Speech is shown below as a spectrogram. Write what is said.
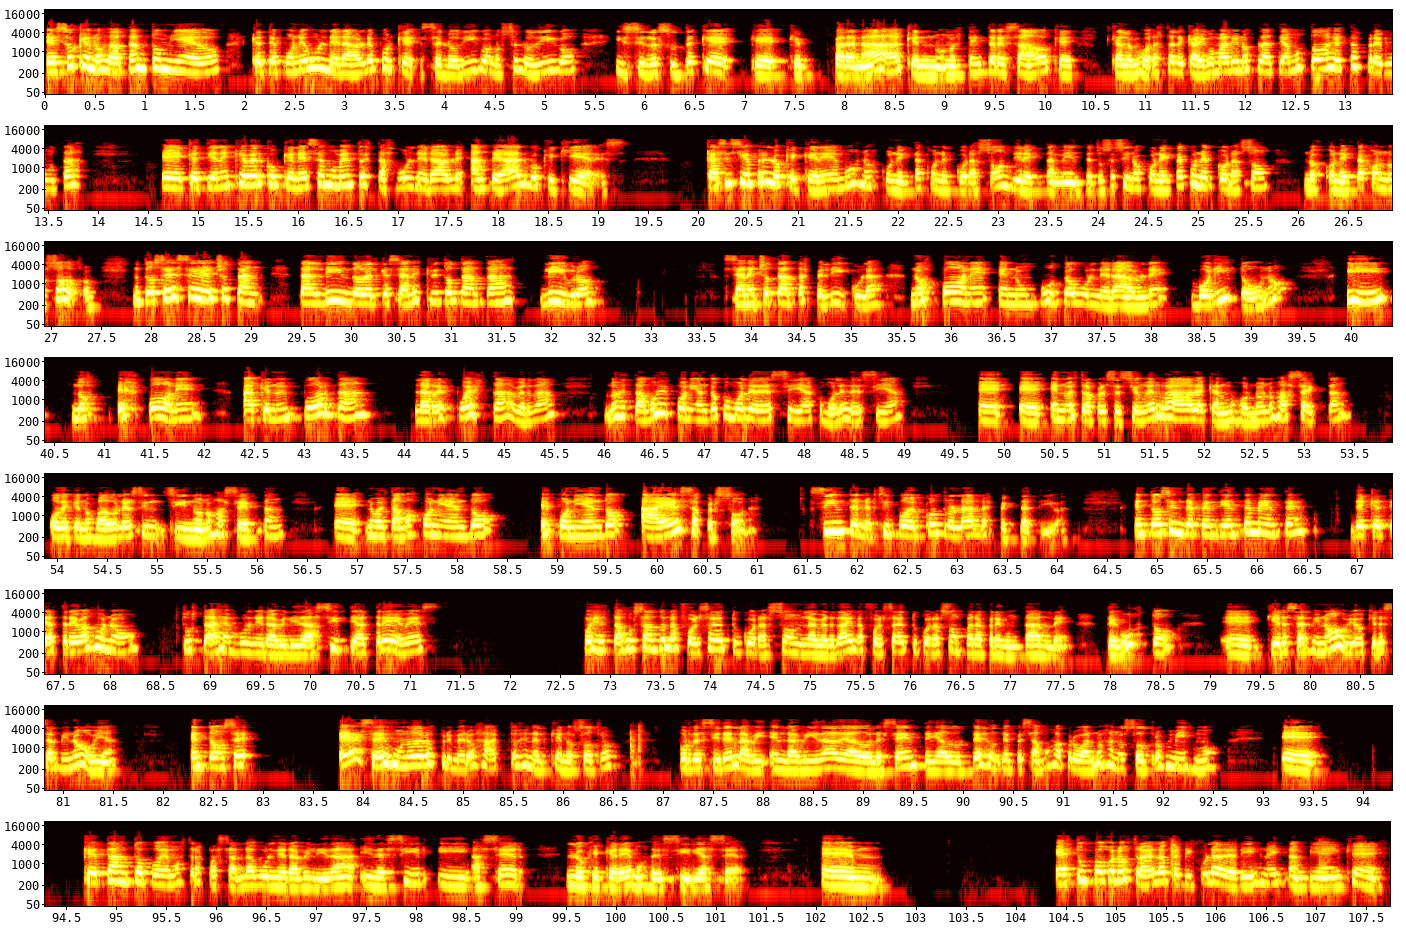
eso que nos da tanto miedo, que te pone vulnerable porque se lo digo, no se lo digo, y si resulta que, que, para nada, que no, no está interesado, que, que, a lo mejor hasta le caigo mal y nos planteamos todas estas preguntas eh, que tienen que ver con que en ese momento estás vulnerable ante algo que quieres. Casi siempre lo que queremos nos conecta con el corazón directamente. Entonces, si nos conecta con el corazón, nos conecta con nosotros. Entonces, ese hecho tan tan lindo del que se han escrito tantos libros, se han hecho tantas películas, nos pone en un punto vulnerable, bonito, ¿no? Y nos expone a que no importa la respuesta, ¿verdad? Nos estamos exponiendo, como le decía, como les decía, eh, eh, en nuestra percepción errada de que a lo mejor no nos aceptan o de que nos va a doler si, no nos aceptan, eh, nos estamos poniendo exponiendo a esa persona sin, tener, sin poder controlar la expectativa. Entonces, independientemente de que te atrevas o no, tú estás en vulnerabilidad. Si te atreves, pues estás usando la fuerza de tu corazón, la verdad y la fuerza de tu corazón para preguntarle, ¿te gusto? Eh, ¿Quieres ser mi novio? ¿Quieres ser mi novia? Entonces, ese es uno de los primeros actos en el que nosotros por decir, en la, vida de adolescente y adultez, donde empezamos a probarnos a nosotros mismos, eh, qué tanto podemos traspasar la vulnerabilidad y decir y hacer lo que queremos decir y hacer. Em, esto un poco nos trae la película de Disney también, que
